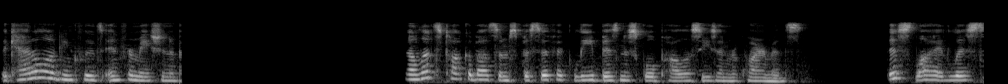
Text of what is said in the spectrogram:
The catalog includes information about Now let's talk about some specific Lee Business School policies and requirements. This slide lists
